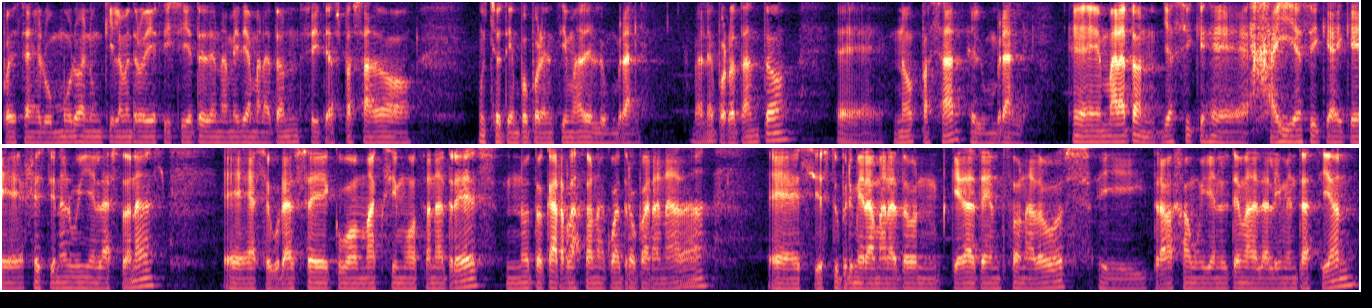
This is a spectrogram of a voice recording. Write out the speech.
puedes tener un muro en un kilómetro 17 de una media maratón si te has pasado mucho tiempo por encima del umbral. ¿vale? Por lo tanto, no pasar el umbral. maratón, ya sí que ahí ya sí que hay que gestionar muy bien las zonas. asegurarse como máximo zona 3, no tocar la zona 4 para nada, eh, si es tu primera maratón, quédate en zona 2 y trabaja muy bien el tema de la alimentación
